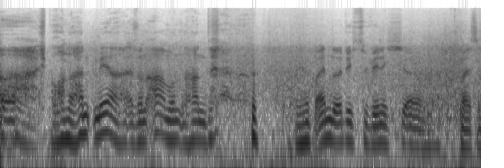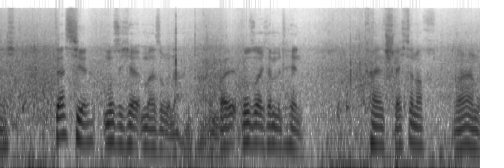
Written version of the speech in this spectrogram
Oh, ich brauche eine Hand mehr, also einen Arm und eine Hand. ich habe eindeutig zu wenig, äh, weiß nicht. Das hier muss ich ja immer so in der Hand haben, weil wo soll ich damit hin? Kein schlechter noch. Nein,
